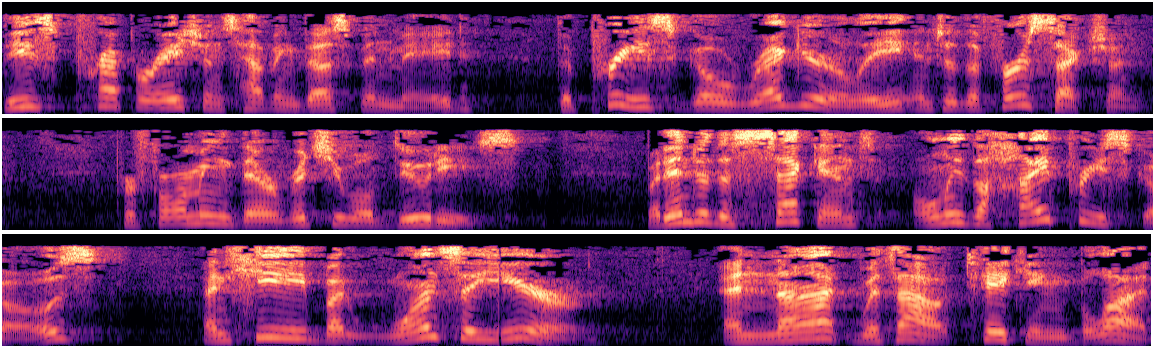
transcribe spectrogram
These preparations having thus been made, the priests go regularly into the first section, performing their ritual duties. But into the second, only the high priest goes, and he but once a year, and not without taking blood,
